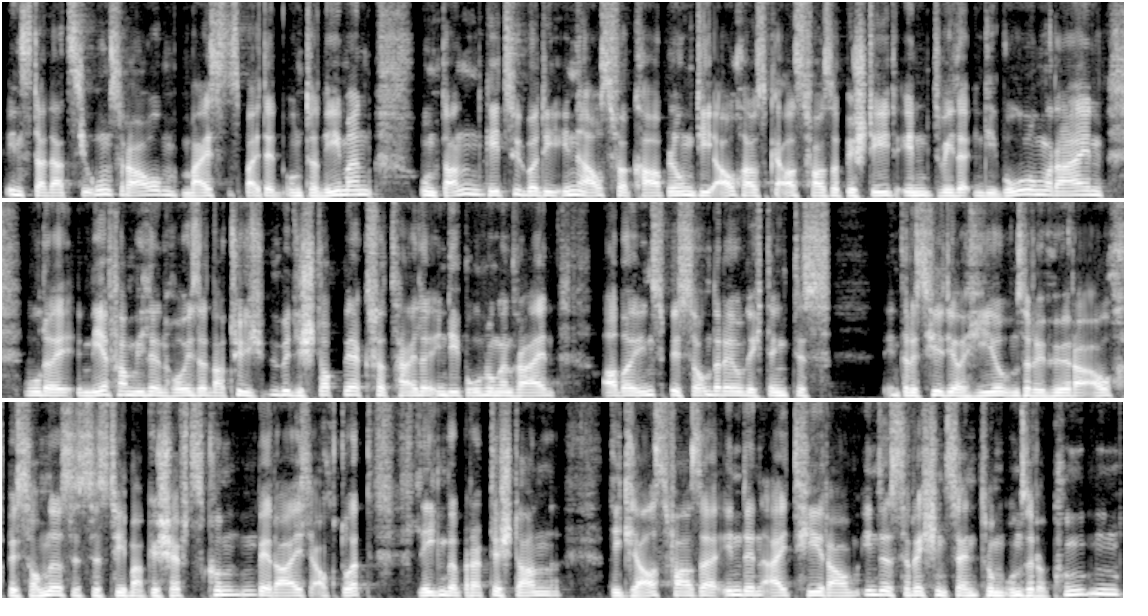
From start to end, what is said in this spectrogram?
Installationsraum, meistens bei den Unternehmen. Und dann geht's über die Inhouse-Verkabelung, die auch aus Glasfaser besteht, entweder in die Wohnung rein oder in Mehrfamilienhäuser natürlich über die Stockwerksverteiler in die Wohnungen rein. Aber insbesondere, und ich denke, das interessiert ja hier unsere Hörer auch besonders, ist das Thema Geschäftskundenbereich. Auch dort legen wir praktisch dann die Glasfaser in den IT-Raum, in das Rechenzentrum unserer Kunden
